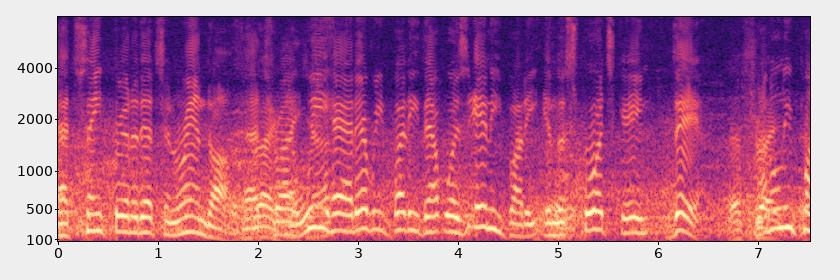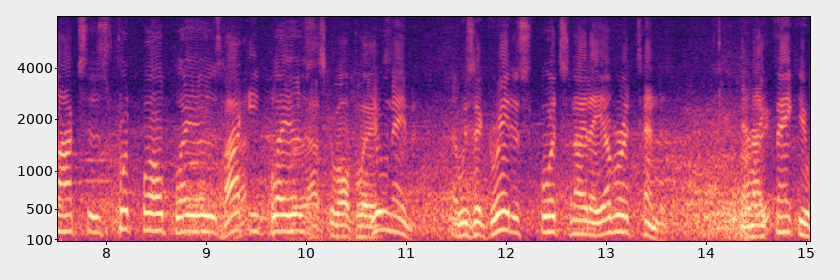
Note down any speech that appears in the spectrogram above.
at St. Bernadette's in Randolph. That's right. And we yeah. had everybody that was anybody in the sports game there. That's Not right. only boxers, football players, hockey players, Basketball players. you name it. It was the greatest sports night I ever attended. And I thank you,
